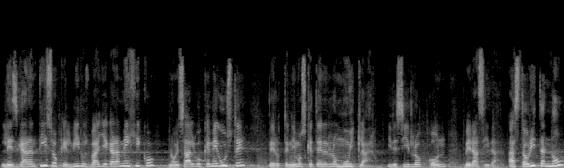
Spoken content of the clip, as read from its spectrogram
Les garantizo que el virus va a llegar a México, no es algo que me guste, pero tenemos que tenerlo muy claro y decirlo con veracidad. Hasta ahorita no,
